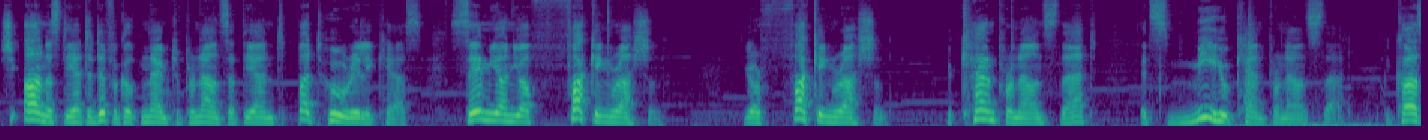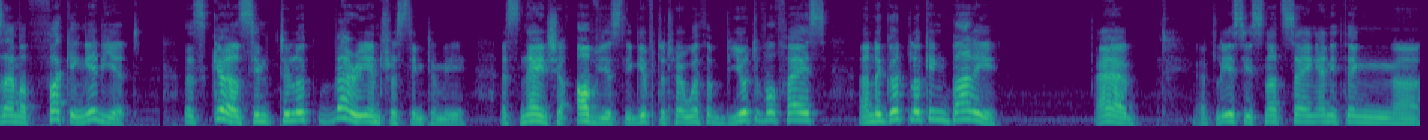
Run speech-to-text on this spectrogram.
She honestly had a difficult name to pronounce at the end, but who really cares? Semyon, you're fucking Russian. You're fucking Russian. You can pronounce that. It's me who can't pronounce that. Because I'm a fucking idiot. This girl seemed to look very interesting to me, as nature obviously gifted her with a beautiful face and a good-looking body. Uh, at least he's not saying anything, uh,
